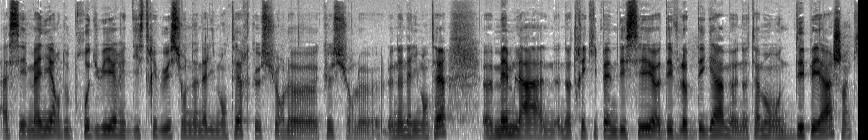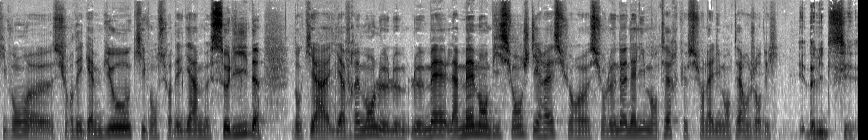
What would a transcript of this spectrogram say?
à ces manières de produire et de distribuer sur le non alimentaire que sur le que sur le, le non alimentaire. Euh, même la, notre équipe MDC euh, développe des gammes, euh, notamment en DPH, hein, qui vont euh, sur des gammes bio, qui vont sur des gammes solides. Donc il y a, il y a vraiment le, le, le même- la même ambition, je dirais, sur sur le non alimentaire que sur l'alimentaire aujourd'hui. Et David, c'est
